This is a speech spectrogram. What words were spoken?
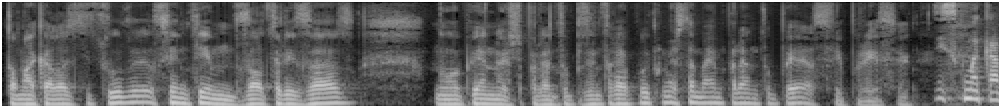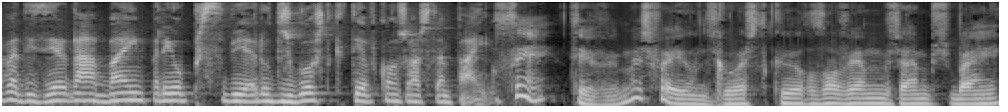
toma aquela atitude, eu senti-me desautorizado, não apenas perante o Presidente da República, mas também perante o PS, e por isso é que... Isso que me acaba de dizer dá bem para eu perceber o desgosto que teve com Jorge Sampaio. Sim, teve, mas foi um desgosto que resolvemos ambos bem,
